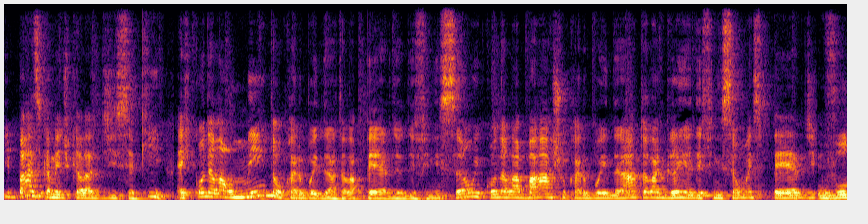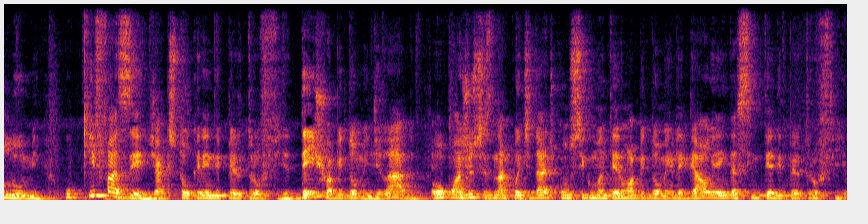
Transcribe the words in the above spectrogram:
e basicamente o que ela disse aqui é que quando ela aumenta o carboidrato, ela perde a definição, e quando ela baixa o carboidrato, ela ganha a definição, mas perde o volume. O que fazer, já que estou querendo hipertrofia? Deixo o abdômen de lado? Ou com ajustes na quantidade consigo manter um abdômen legal e ainda assim ter hipertrofia?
